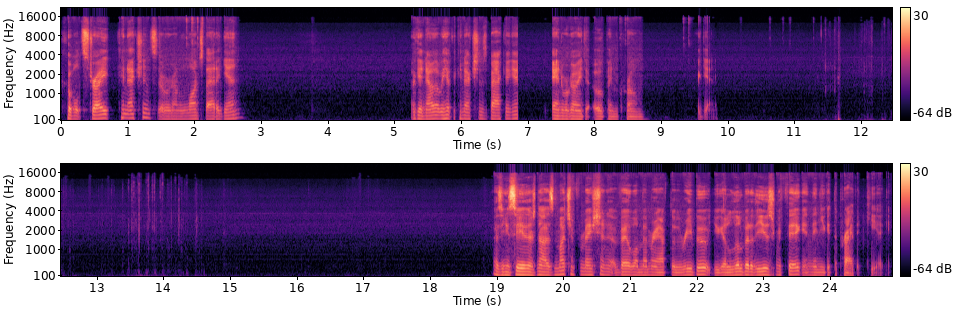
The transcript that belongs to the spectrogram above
Cobalt Strike connection, so we're going to launch that again. Okay, now that we have the connections back again, and we're going to open Chrome again. As you can see, there's not as much information available in memory after the reboot. You get a little bit of the user config, and then you get the private key again.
